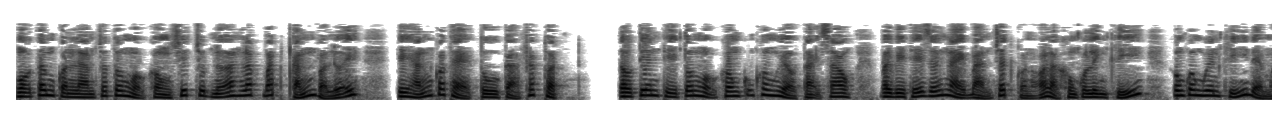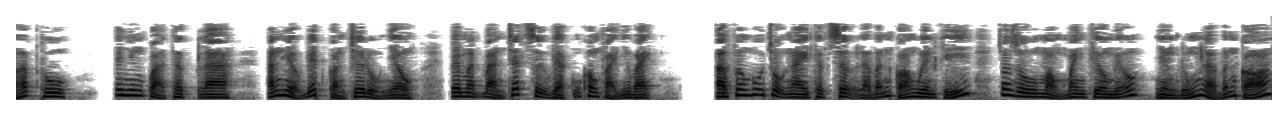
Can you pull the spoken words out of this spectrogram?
ngộ tâm còn làm cho tôn ngộ không suýt chút nữa lắp bắt cắn vào lưỡi thì hắn có thể tu cả phép thuật. Đầu tiên thì tôn ngộ không cũng không hiểu tại sao, bởi vì thế giới này bản chất của nó là không có linh khí, không có nguyên khí để mà hấp thu. Thế nhưng quả thực là hắn hiểu biết còn chưa đủ nhiều. Về mặt bản chất sự việc cũng không phải như vậy ở phương vũ trụ này thực sự là vẫn có nguyên khí, cho dù mỏng manh phiêu miễu, nhưng đúng là vẫn có.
